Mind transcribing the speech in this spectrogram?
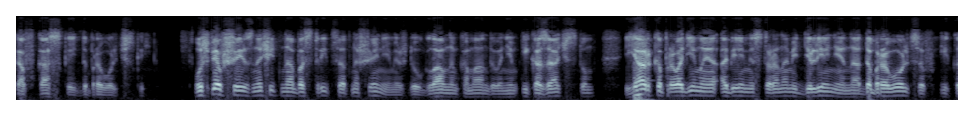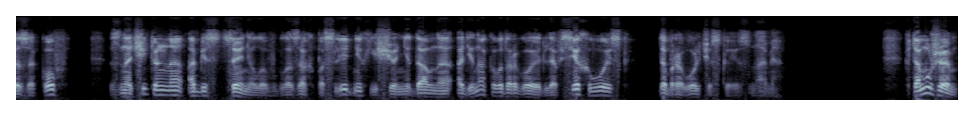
Кавказской добровольческой. Успевшие значительно обостриться отношения между главным командованием и казачеством, ярко проводимое обеими сторонами деление на добровольцев и казаков, значительно обесценило в глазах последних еще недавно одинаково дорогое для всех войск добровольческое знамя. К тому же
